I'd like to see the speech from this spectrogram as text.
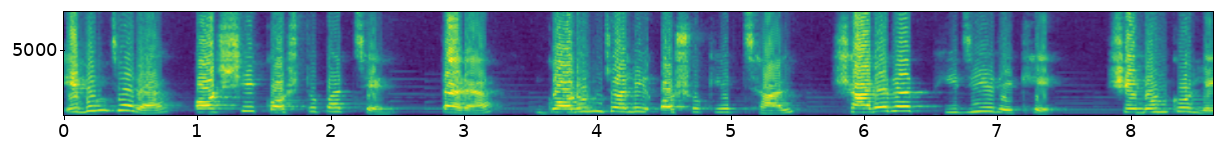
এবং যারা অর্শে কষ্ট পাচ্ছেন, তারা গরম জলে অশোকের ছাল সারা রাত ভিজিয়ে রেখে সেবন করলে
